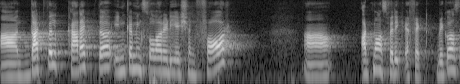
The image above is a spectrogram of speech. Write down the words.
Uh, that will correct the incoming solar radiation for uh, atmospheric effect because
